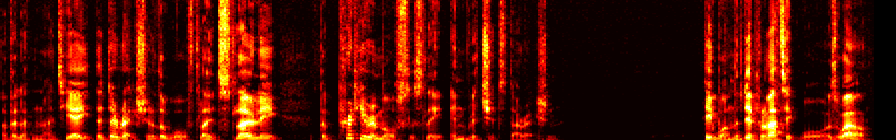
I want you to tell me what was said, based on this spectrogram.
of 1198, the direction of the war flowed slowly, but pretty remorselessly in Richard's direction. He won the diplomatic war as well,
